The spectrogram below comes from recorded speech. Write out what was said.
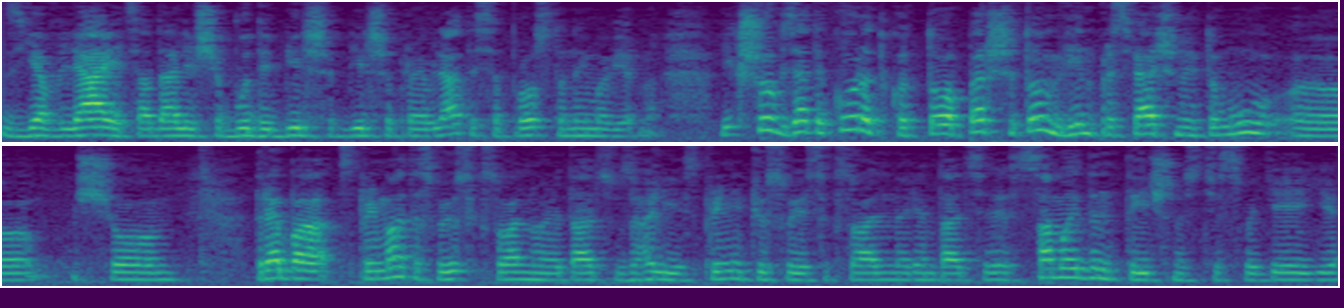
з'являється, а далі ще буде більше більше проявлятися, просто неймовірно. Якщо взяти коротко, то перший том він присвячений тому, е, що треба сприймати свою сексуальну орієнтацію, взагалі сприйняттю своєї сексуальної орієнтації, самоідентичності своєї.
